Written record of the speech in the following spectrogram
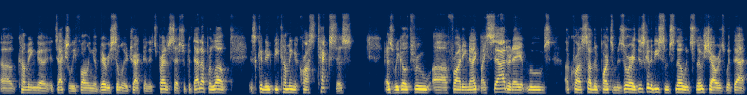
uh, coming. Uh, it's actually following a very similar track than its predecessor, but that upper low is going to be coming across Texas as we go through uh, Friday night. By Saturday, it moves across southern parts of Missouri. There's going to be some snow and snow showers with that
